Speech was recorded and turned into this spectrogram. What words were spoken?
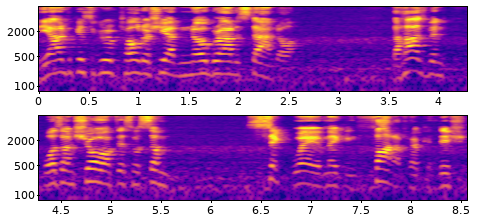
The advocacy group told her she had no ground to stand on. The husband was unsure if this was some sick way of making fun of her condition.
